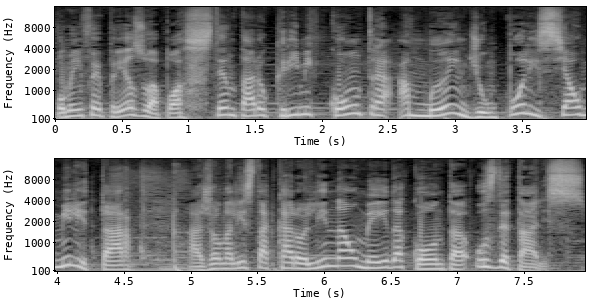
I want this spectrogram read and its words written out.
Homem foi preso após tentar o crime contra a mãe de um policial militar. A jornalista Carolina Almeida conta os detalhes.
